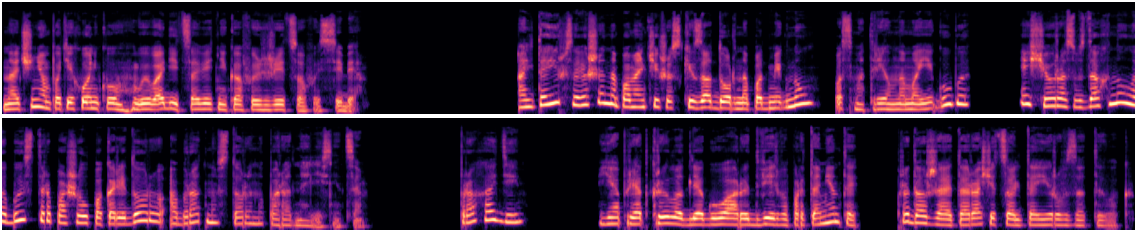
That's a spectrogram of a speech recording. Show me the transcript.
начнем потихоньку выводить советников и жрецов из себя. Альтаир совершенно по-мальчишески задорно подмигнул, посмотрел на мои губы, еще раз вздохнул и быстро пошел по коридору обратно в сторону парадной лестницы. «Проходи». Я приоткрыла для Гуары дверь в апартаменты, продолжая таращиться Альтаиру в затылок.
